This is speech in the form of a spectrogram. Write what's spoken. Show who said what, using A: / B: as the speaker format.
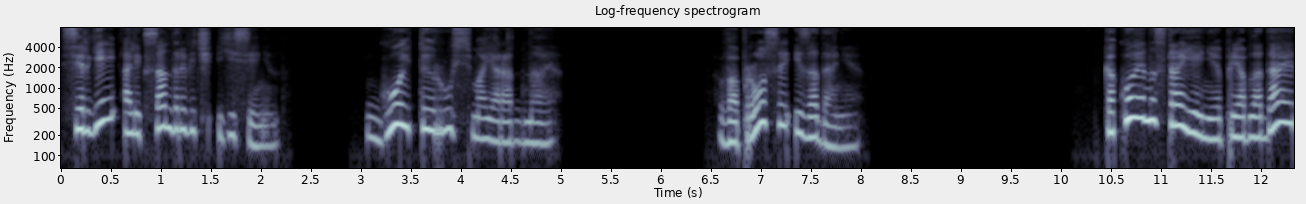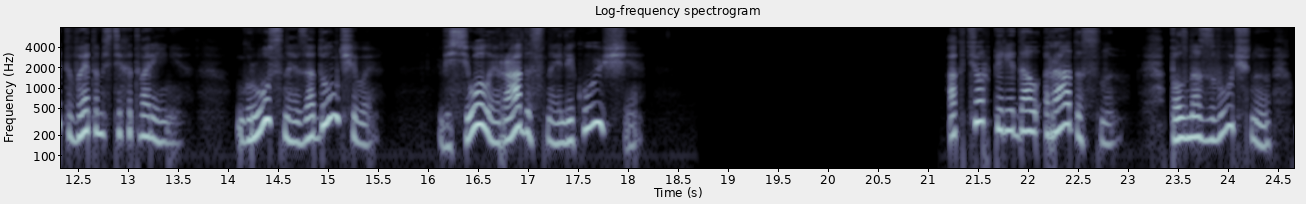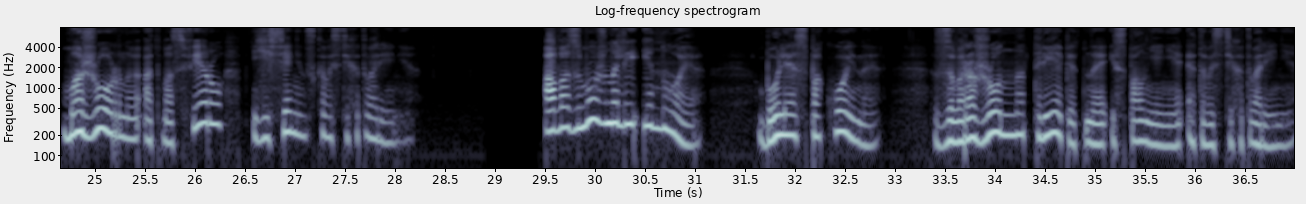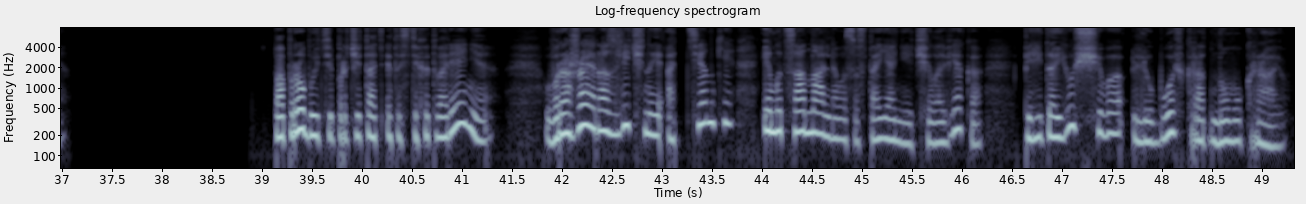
A: Сергей Александрович Есенин. «Гой ты, Русь моя родная!» Вопросы и задания. Какое настроение преобладает в этом стихотворении? Грустное, задумчивое, веселое, радостное, ликующее? Актер передал радостную, полнозвучную, мажорную атмосферу есенинского стихотворения. А возможно ли иное, более спокойное, завороженно-трепетное исполнение этого стихотворения? Попробуйте прочитать это стихотворение, выражая различные оттенки эмоционального состояния человека, передающего любовь к родному краю.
